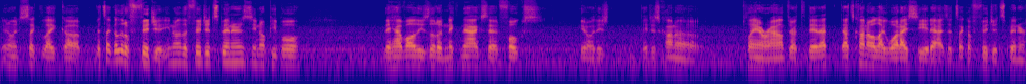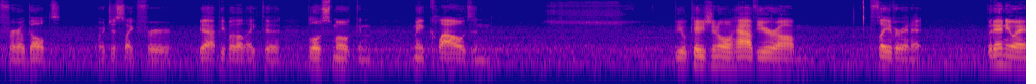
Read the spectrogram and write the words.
you know, it's like like uh, it's like a little fidget. You know, the fidget spinners. You know, people they have all these little knickknacks that folks, you know, they they just kind of playing around throughout the day. That that's kind of like what I see it as. It's like a fidget spinner for adults, or just like for yeah people that like to blow smoke and make clouds and the occasional have your um, flavor in it. But anyway,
